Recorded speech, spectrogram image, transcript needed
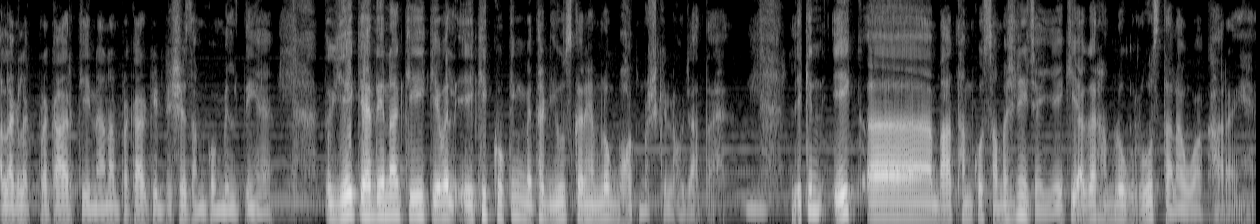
अलग अलग प्रकार की नाना प्रकार की डिशेस हमको मिलती हैं। तो ये कह देना कि केवल एक ही कुकिंग मेथड यूज़ करें हम लोग बहुत मुश्किल हो जाता है। लेकिन एक अ, बात हमको समझनी चाहिए कि अगर हम लोग रोज़ तला हुआ खा रहे हैं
